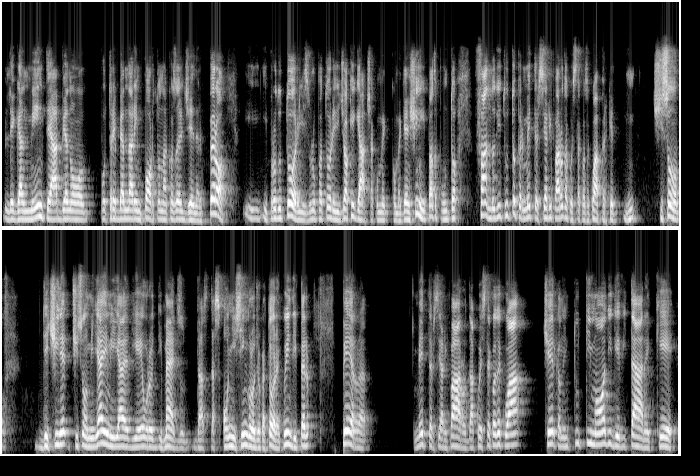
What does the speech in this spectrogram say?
legalmente abbiano, potrebbe andare in porto una cosa del genere, però i, i, produttori, gli sviluppatori di giochi gacha come, come Genshin Impact appunto fanno di tutto per mettersi a riparo da questa cosa qua perché ci sono decine, ci sono migliaia e migliaia di euro di mezzo da, da ogni singolo giocatore. Quindi per, per mettersi a riparo da queste cose qua, cercano in tutti i modi di evitare che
